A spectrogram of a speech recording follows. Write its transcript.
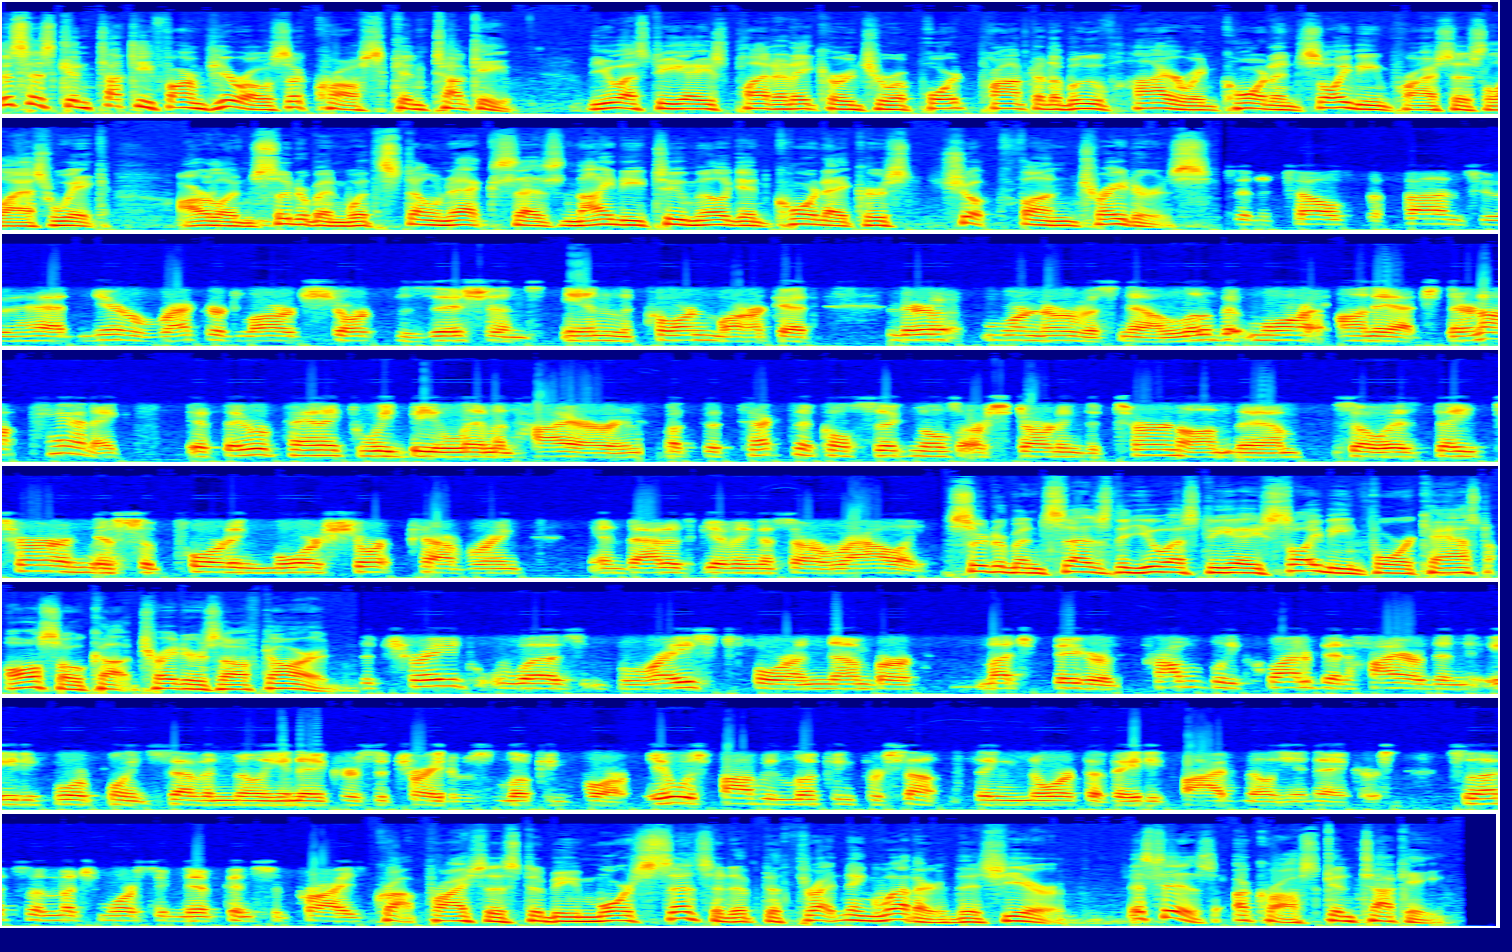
This is Kentucky Farm Bureaus across Kentucky. The USDA's planted acreage report prompted a move higher in corn and soybean prices last week. Arlen Suderman with StoneX says 92 million corn acres shook fund traders. And it tells the funds who had near record large short positions in the corn market, they're more nervous now, a little bit more on edge. They're not panicked, if they were panicked, we'd be limit higher. And, but the technical signals are starting to turn on them. So as they turn, they're supporting more short covering and that is giving us our rally. Suderman says the USDA soybean forecast also caught traders off guard. The trade was braced for a number much bigger, probably quite a bit higher than the 84.7 million acres the trade was looking for. It was probably looking for something north of 85 million acres. So that's a much more significant surprise. Crop prices to be more sensitive to threatening weather this year. This is Across Kentucky.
